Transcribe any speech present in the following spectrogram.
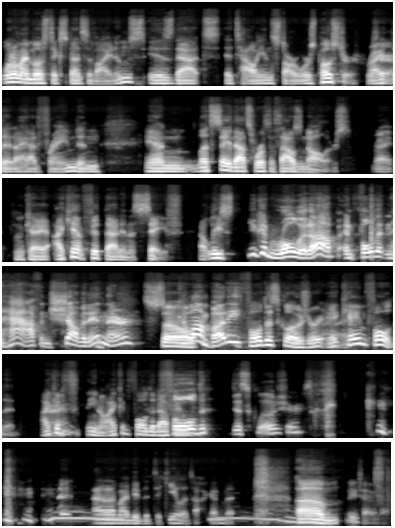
one of my most expensive items is that Italian Star Wars poster, right? Sure. That I had framed and and let's say that's worth a thousand dollars. Right. Okay. I can't fit that in a safe. At least You could roll it up and fold it in half and shove it in there. so Come on, buddy. full disclosure, All it right. came folded. I All could, right. you know, I could fold it up. and- Fold disclosures. I don't know, that might be the tequila talking, but um, what are you talking about?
